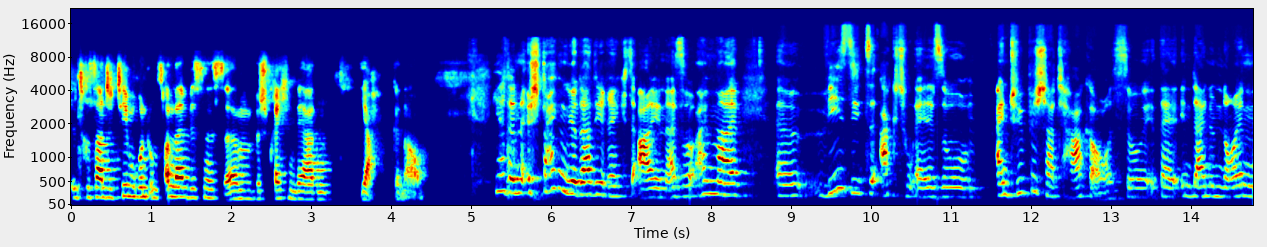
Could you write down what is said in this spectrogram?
interessante Themen rund ums Online-Business ähm, besprechen werden. Ja, genau. Ja, dann steigen wir da direkt ein. Also einmal, äh, wie sieht aktuell so ein typischer Tag aus, so in deinem neuen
